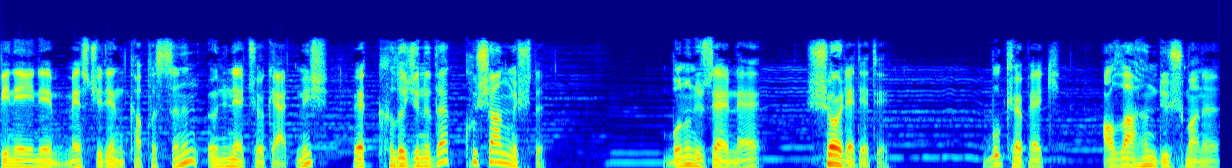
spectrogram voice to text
Bineğini mescidin kapısının önüne çökertmiş ve kılıcını da kuşanmıştı. Bunun üzerine şöyle dedi. Bu köpek Allah'ın düşmanı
